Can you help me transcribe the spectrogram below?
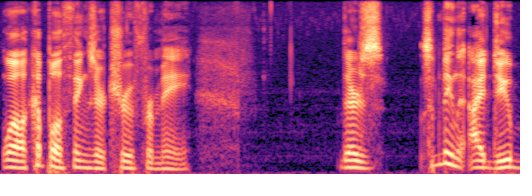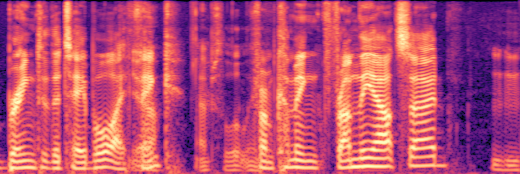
well, a couple of things are true for me. There's something that I do bring to the table, I Yeah, think, Absolutely. from coming from the outside, hmm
